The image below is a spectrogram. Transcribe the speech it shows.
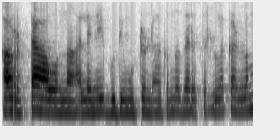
ഹർട്ടാവുന്ന അല്ലെങ്കിൽ ബുദ്ധിമുട്ടുണ്ടാക്കുന്ന തരത്തിലുള്ള കള്ളം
